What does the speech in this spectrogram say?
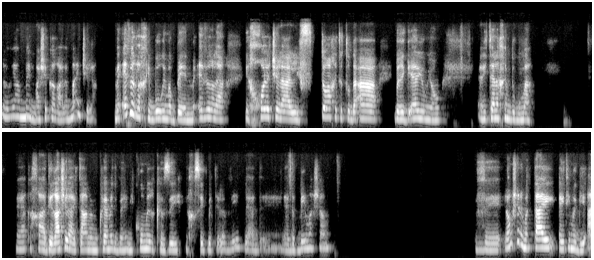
לא יאמן מה שקרה ל mind שלה. מעבר לחיבור עם הבן, מעבר ליכולת שלה לפתוח את התודעה ברגעי היומיום. אני אתן לכם דוגמה. היה ככה, הדירה שלה הייתה ממוקמת במיקום מרכזי יחסית בתל אביב, ליד, ליד הבימה שם. ולא משנה מתי הייתי מגיעה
